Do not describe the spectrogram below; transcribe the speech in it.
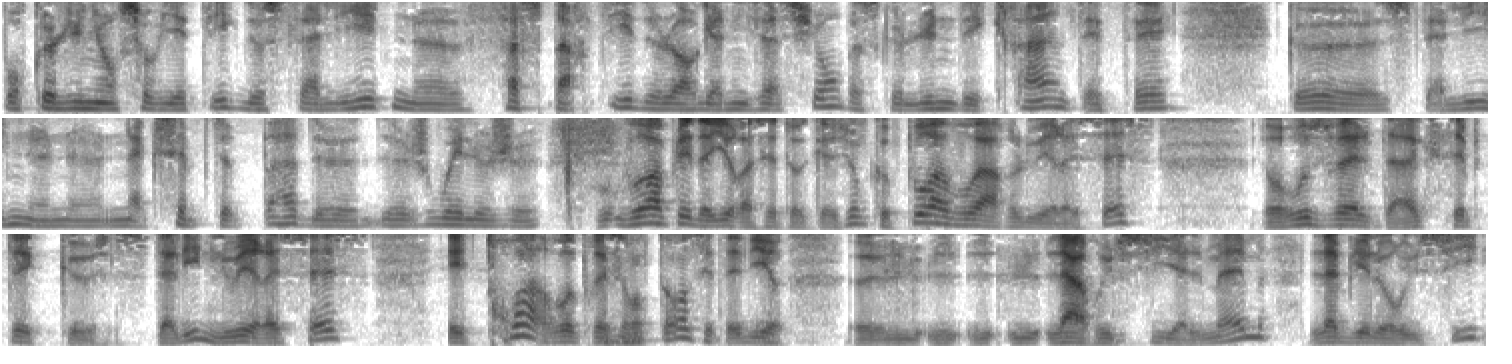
pour que l'Union soviétique de Staline euh, fasse partie de l'organisation, parce que l'une des craintes était que Staline n'accepte pas de, de, jouer le jeu. Vous vous rappelez d'ailleurs à cette occasion que pour avoir l'URSS, Roosevelt a accepté que Staline, l'URSS, ait trois représentants, c'est-à-dire euh, la Russie elle-même, la Biélorussie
